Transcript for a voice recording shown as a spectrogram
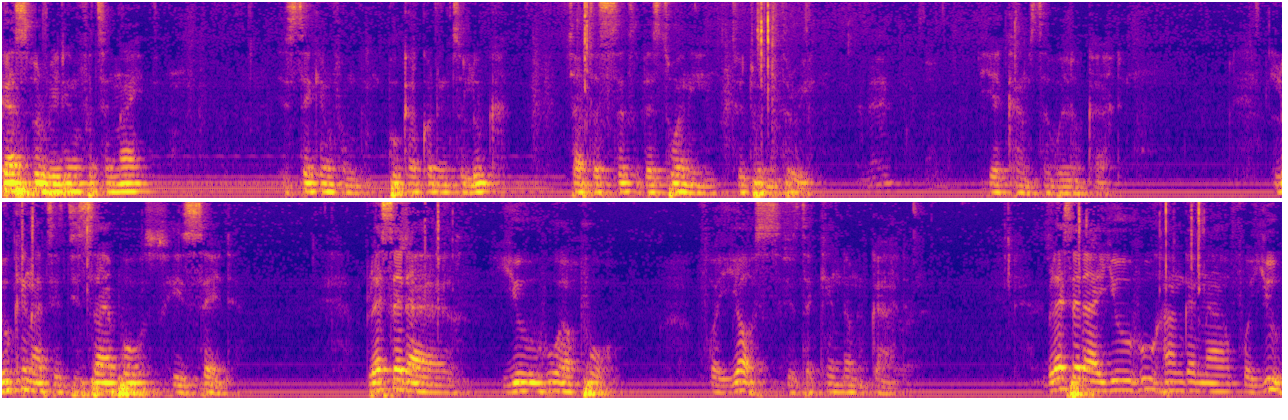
Gospel reading for tonight is taken from book according to Luke, chapter 6, verse 20 to 23. Here comes the word of God. Looking at his disciples, he said, Blessed are you who are poor, for yours is the kingdom of God. Blessed are you who hunger now, for you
